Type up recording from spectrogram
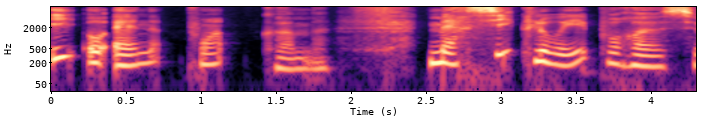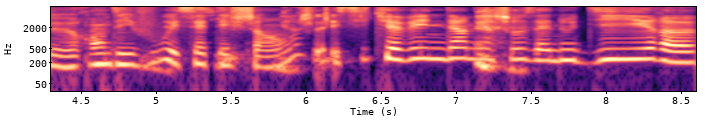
i o n.com. Merci Chloé pour euh, ce rendez-vous et cet échange. Et si tu avais une dernière chose à nous dire euh,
